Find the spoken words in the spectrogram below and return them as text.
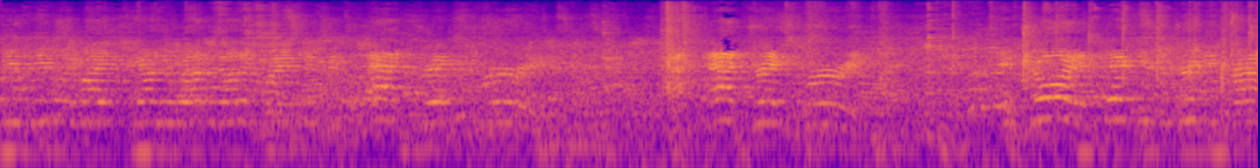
for people who might be on the web and other at Drake's Brewery. That's at Drake's Brewery. Enjoy and thank you for drinking craft.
